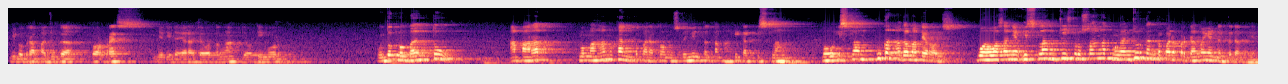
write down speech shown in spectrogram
di beberapa juga Polres, jadi daerah Jawa Tengah, Jawa Timur, untuk membantu aparat memahamkan kepada kaum muslimin tentang hakikat Islam bahwa Islam bukan agama teroris, bahwasanya Islam justru sangat menganjurkan kepada perdamaian dan kedamaian.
